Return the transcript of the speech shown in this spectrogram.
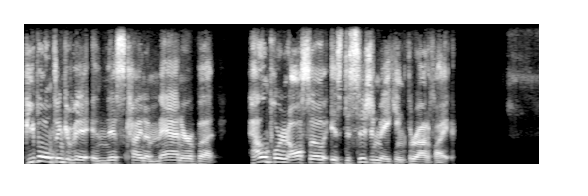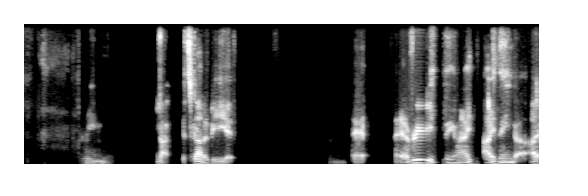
People don't think of it in this kind of manner, but how important also is decision making throughout a fight? I mean, it's got to be it. everything. I I think I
